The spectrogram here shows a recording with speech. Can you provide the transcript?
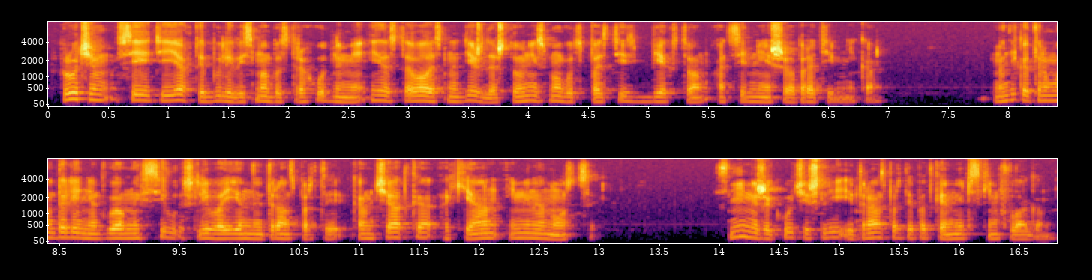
Впрочем, все эти яхты были весьма быстроходными и оставалась надежда, что они смогут спастись бегством от сильнейшего противника. На некотором удалении от главных сил шли военные транспорты Камчатка, Океан и миноносцы. С ними же кучи шли и транспорты под коммерческим флагом.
